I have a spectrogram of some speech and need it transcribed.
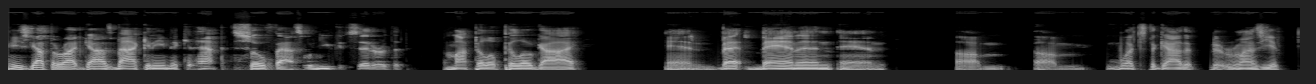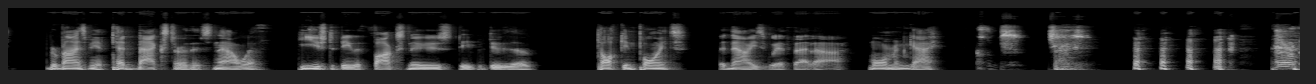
he's got the right guys backing him. It can happen so fast when you consider that My Pillow Pillow guy and ba- Bannon and um um what's the guy that, that reminds you of reminds me of Ted Baxter that's now with he used to be with Fox News. He would do the talking points. but now he's with that uh, Mormon guy. I don't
